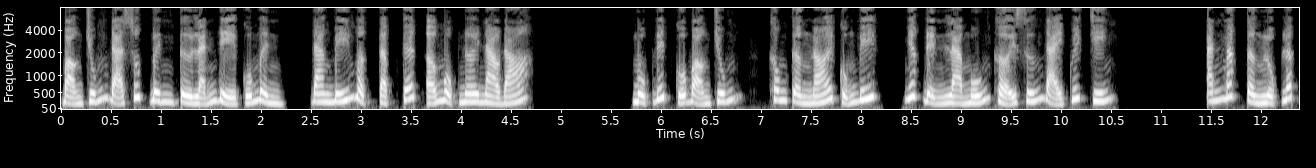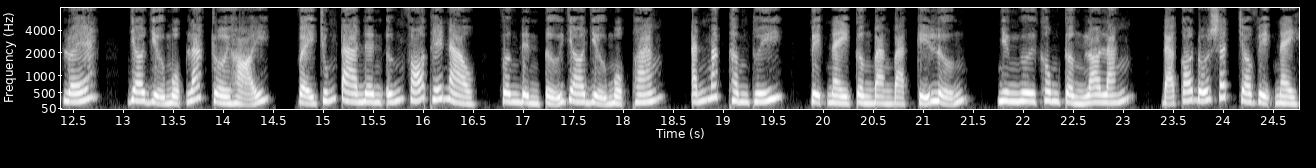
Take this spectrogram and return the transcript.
bọn chúng đã xuất binh từ lãnh địa của mình, đang bí mật tập kết ở một nơi nào đó. Mục đích của bọn chúng, không cần nói cũng biết, nhất định là muốn khởi xướng đại quyết chiến. Ánh mắt tần lục lấp lóe, do dự một lát rồi hỏi, vậy chúng ta nên ứng phó thế nào? Vân Đình Tử do dự một thoáng, ánh mắt thâm thúy, việc này cần bàn bạc kỹ lưỡng, nhưng ngươi không cần lo lắng, đã có đối sách cho việc này.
